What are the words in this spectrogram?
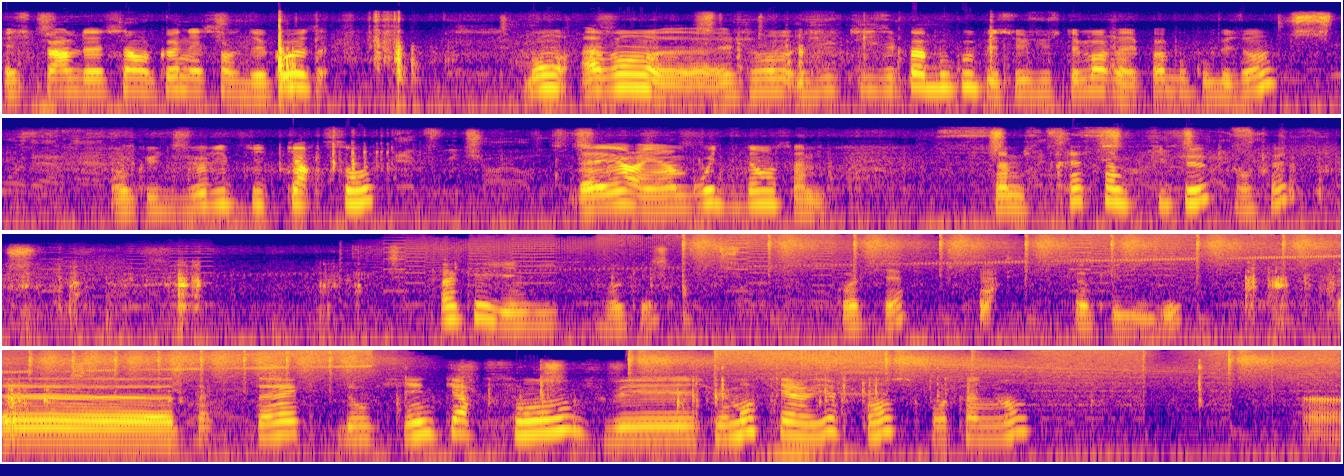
Et je parle de ça en connaissance de cause. Bon avant euh, j'utilisais pas beaucoup parce que justement j'avais pas beaucoup besoin. Donc une jolie petite carton. D'ailleurs il y a un bruit dedans, ça me, ça me stresse un petit peu en fait. Ok, il y a une vie. Ok. Quoi faire? Aucune idée. Euh, tac tac. Donc il y a une carte son. Je vais, je vais m'en servir, je pense, prochainement. Euh,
